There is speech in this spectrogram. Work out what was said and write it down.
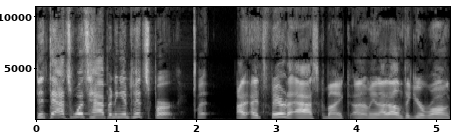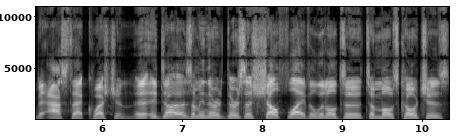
that that's what's happening in Pittsburgh? I, it's fair to ask, Mike. I mean, I don't think you're wrong to ask that question. It, it does. I mean, there there's a shelf life a little to to most coaches,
